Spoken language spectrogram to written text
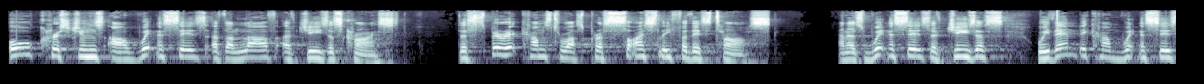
All Christians are witnesses of the love of Jesus Christ. The Spirit comes to us precisely for this task. And as witnesses of Jesus, we then become witnesses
